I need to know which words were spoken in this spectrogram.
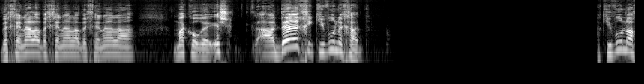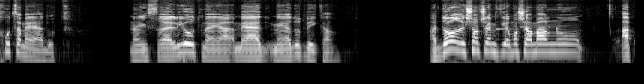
וכן הלאה וכן הלאה וכן הלאה. מה קורה? יש... הדרך היא כיוון אחד. הכיוון הוא החוצה מהיהדות. מהישראליות, מה... מה... מהיהדות בעיקר. הדור הראשון שלהם, כמו שאמרנו, הפ...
